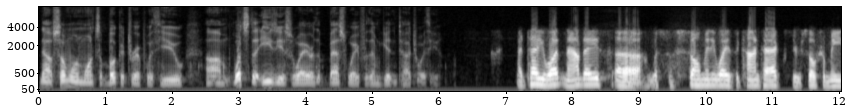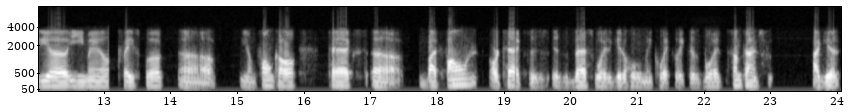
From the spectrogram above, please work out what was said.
Now, if someone wants to book a trip with you, um, what's the easiest way or the best way for them to get in touch with you? I tell you what, nowadays, uh, with so many ways to contact through social media, email, Facebook, uh, you know, phone call, text, uh, by phone or text is, is the best way to get a hold of me quickly. Cause boy, sometimes I get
